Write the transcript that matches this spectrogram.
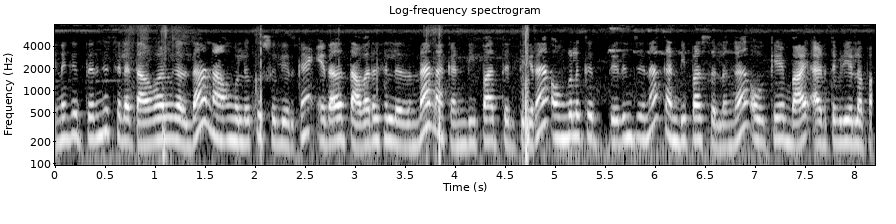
எனக்கு தெரிஞ்ச சில தகவல்கள் தான் நான் உங்களுக்கு சொல்லியிருக்கேன். ஏதாவது தவறுகள் இருந்தால் நான் கண்டிப்பாக திருத்திக்கிறேன். உங்களுக்கு தெரிஞ்சுன்னா கண்டிப்பாக சொல்லுங்கள் ஓகே பாய் அடுத்த வீடியோவில் பா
